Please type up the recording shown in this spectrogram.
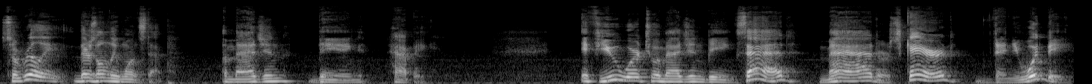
So, really, there's only one step imagine being happy. If you were to imagine being sad, mad, or scared, then you would be.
